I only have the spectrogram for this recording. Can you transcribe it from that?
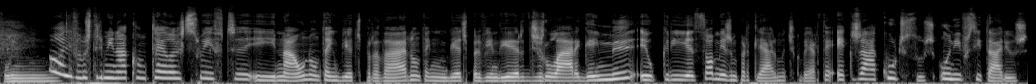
Plim. Olha, vamos terminar com Taylor Swift. E não, não tenho bilhetes para dar, não tenho bilhetes para vender, deslarguem-me. Eu queria só mesmo partilhar uma descoberta: é que já há cursos universitários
